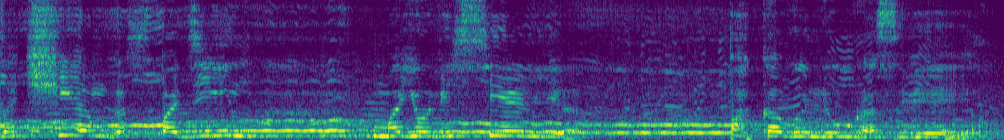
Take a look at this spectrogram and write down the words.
Зачем, господин, мое веселье по вылю развеял?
